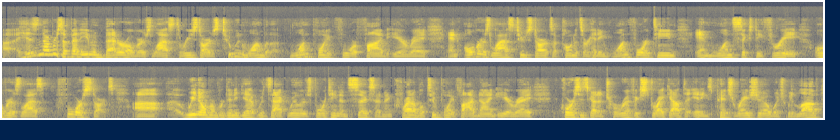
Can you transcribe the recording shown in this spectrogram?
Uh, his numbers have been even better over his last three starts, two and one with a 1.45 ERA, and over his last two starts, opponents are hitting 114 and 163 over his last four starts. Uh, we know what we're going to get with Zack Wheeler's 14 and 6, an incredible 2.59 ERA course, he's got a terrific strikeout to innings pitch ratio, which we love.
